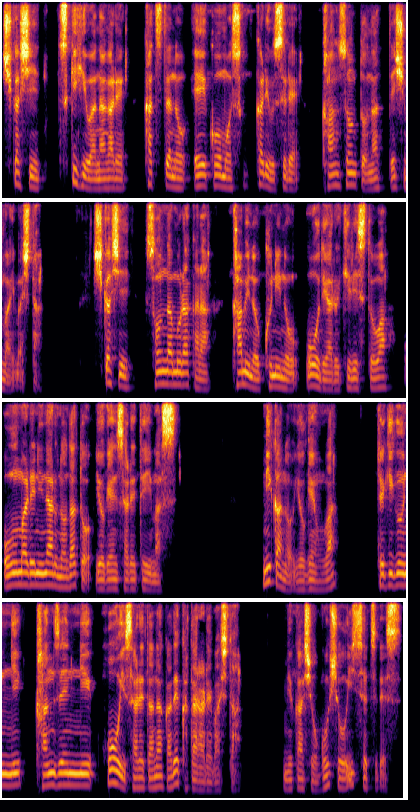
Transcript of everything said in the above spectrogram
しかし月日は流れ、かつての栄光もすっかり薄れ、乾村となってしまいました。しかし、そんな村から神の国の王であるキリストはお生まれになるのだと予言されています。ミカの予言は、敵軍に完全に包囲された中で語られました。ミカ書5章1節です。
